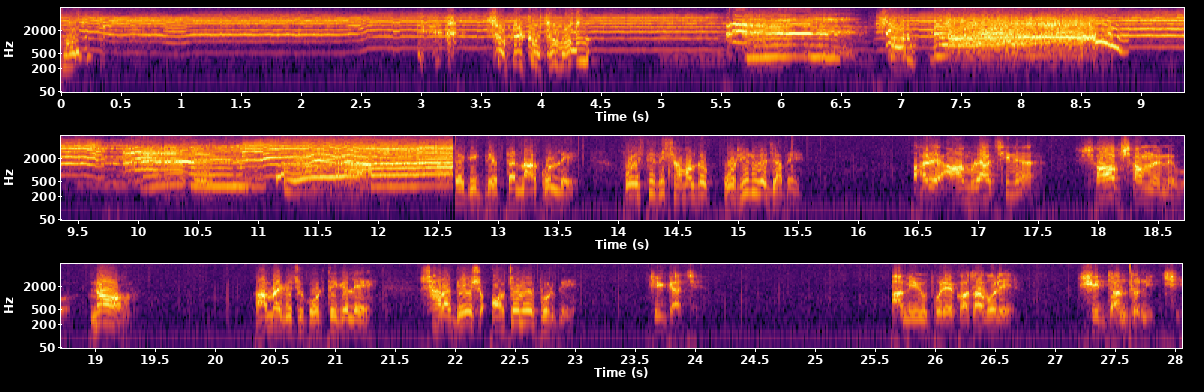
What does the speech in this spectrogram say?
বল। স্বপ্নের কথা বল। স্বপ্ন! তাকে গ্রেফতার না করলে পরিস্থিতি সামাল তো কঠিন হয়ে যাবে। আরে আমরা আছি না। সব সামলে নেব। ন। আমরা কিছু করতে গেলে সারা দেশ অচল হয়ে পড়বে। ঠিক আছে। আমি উপরে কথা বলে সিদ্ধান্ত নিচ্ছি।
